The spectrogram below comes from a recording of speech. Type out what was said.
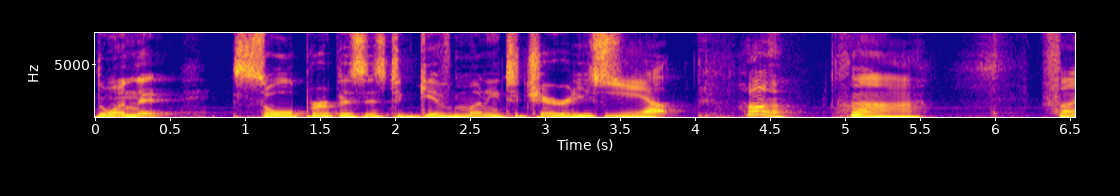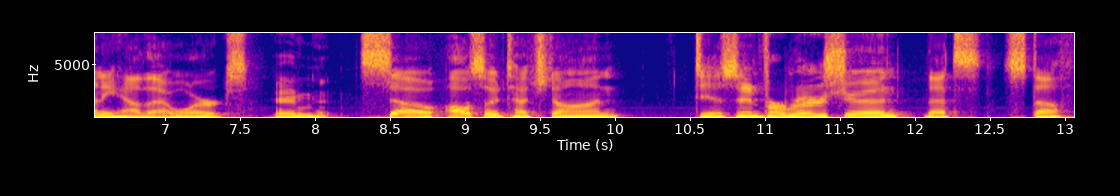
the one that sole purpose is to give money to charities. Yep. Huh. Huh. Funny how that works. Isn't it? So, also touched on disinformation. That's stuff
